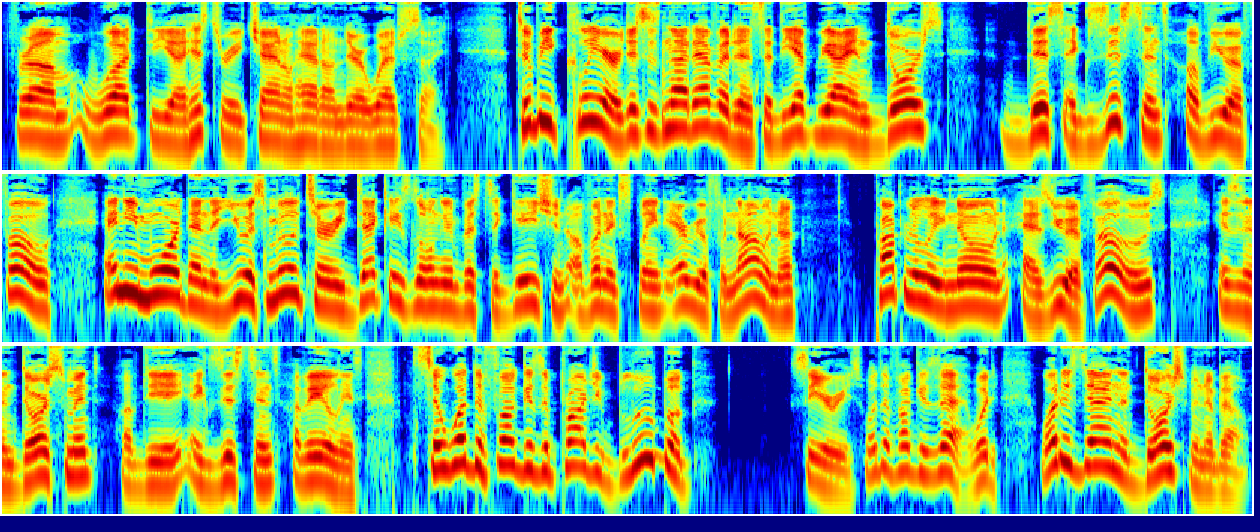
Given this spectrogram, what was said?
from what the uh, History Channel had on their website. To be clear, this is not evidence that the FBI endorsed this existence of UFO any more than the U.S. military decades long investigation of unexplained aerial phenomena, popularly known as UFOs, is an endorsement of the existence of aliens. So, what the fuck is a Project Blue Book series. What the fuck is that? What what is that an endorsement about?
